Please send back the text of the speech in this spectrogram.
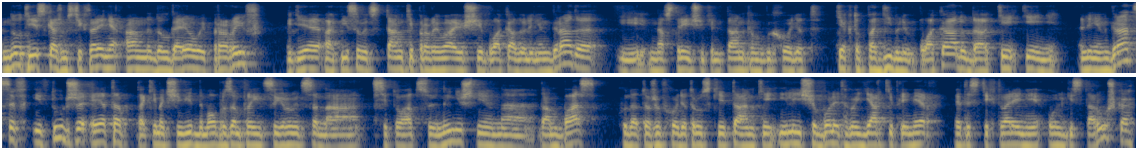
Ну, вот есть, скажем, стихотворение Анны Долгоревой «Прорыв», где описываются танки, прорывающие блокаду Ленинграда, и навстречу этим танкам выходят те, кто погибли в блокаду, да, тени ленинградцев, и тут же это таким очевидным образом проецируется на ситуацию нынешнюю, на Донбасс, куда тоже входят русские танки. Или еще более такой яркий пример – это стихотворение Ольги Старушка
